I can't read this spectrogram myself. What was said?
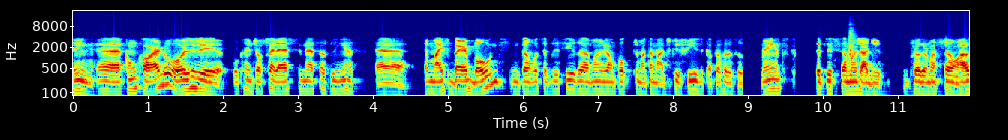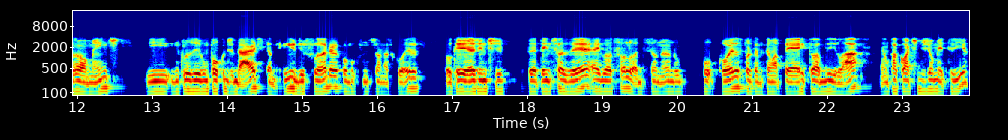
Sim, é, concordo. Hoje o que a gente oferece nessas linhas é, é, mais bare bones, então você precisa manjar um pouco de matemática e física para fazer seus movimentos, você precisa manjar de programação razoavelmente, e inclusive um pouco de Dart também, de Flutter, como funcionam as coisas. O que a gente pretende fazer é igual tu falou, adicionando coisas, por exemplo, tem uma PR que eu abri lá, é um pacote de geometria,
